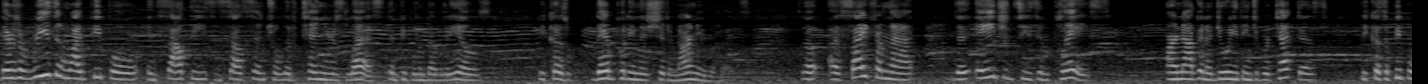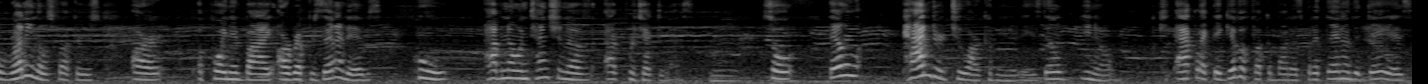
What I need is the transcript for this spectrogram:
there's a reason why people in Southeast and South Central live 10 years less than people in Beverly Hills because they're putting this shit in our neighborhoods. So, aside from that, the agencies in place are not going to do anything to protect us because the people running those fuckers are appointed by our representatives who have no intention of protecting us. Mm. So they'll pander to our communities. They'll, you know, act like they give a fuck about us, but at the end of the day is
